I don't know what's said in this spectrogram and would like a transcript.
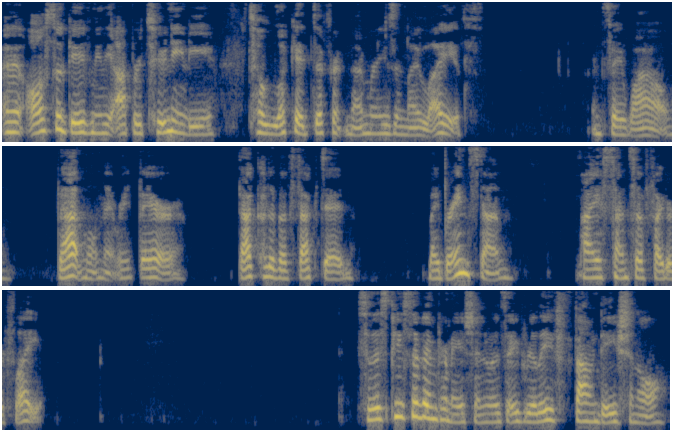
And it also gave me the opportunity to look at different memories in my life and say, wow, that moment right there, that could have affected my brainstem, my sense of fight or flight. So, this piece of information was a really foundational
